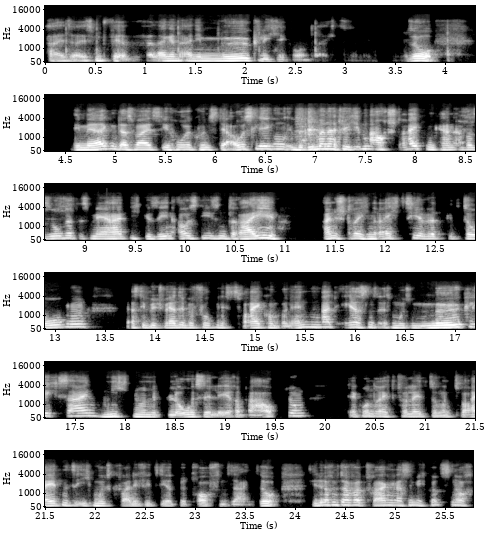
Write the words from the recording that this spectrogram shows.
Also es verlangen eine mögliche Grundrechtsverletzung. So, Sie merken, das war jetzt die hohe Kunst der Auslegung, über die man natürlich immer auch streiten kann, aber so wird es mehrheitlich gesehen. Aus diesen drei Anstrichen rechts hier wird gezogen, dass die Beschwerdebefugnis zwei Komponenten hat. Erstens, es muss möglich sein, nicht nur eine bloße leere Behauptung der Grundrechtsverletzung. Und zweitens, ich muss qualifiziert betroffen sein. So, Sie dürfen sofort fragen, lassen Sie mich kurz noch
